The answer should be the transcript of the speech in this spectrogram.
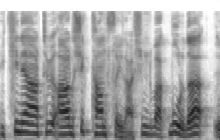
2n artı bir ardışık tam sayılar. Şimdi bak burada e,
